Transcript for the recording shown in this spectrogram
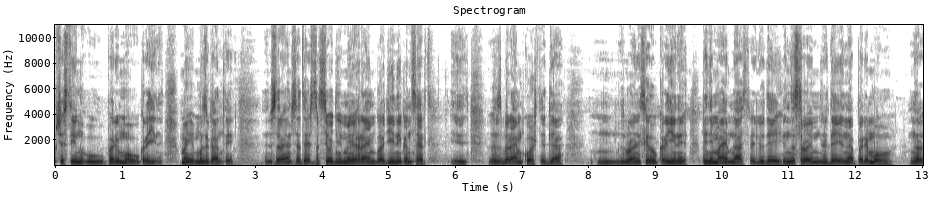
частину у перемогу України. Ми, музиканти, стараємося теж. Сьогодні ми граємо благодійний концерт і збираємо кошти для Збройних сил України, піднімаємо настрій людей, настроїмо людей на перемогу, на,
